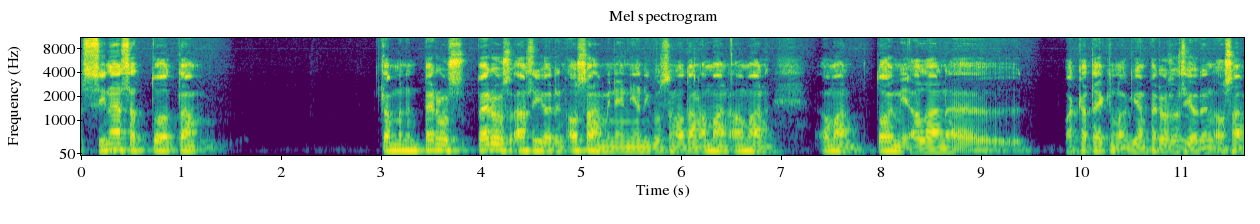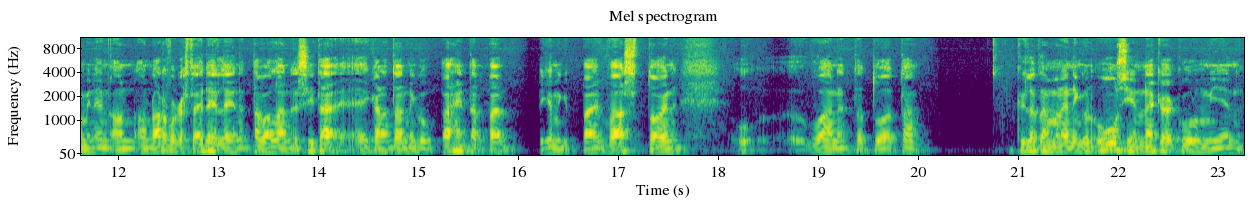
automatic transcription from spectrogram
Sinänsä tuota, tämmöinen perus, perusasioiden osaaminen ja niin kuin sanotaan oman, oman, oman toimialan vaikka teknologian perusasioiden osaaminen on, on arvokasta edelleen, että tavallaan sitä ei kannata niin kuin vähentää pikemminkin päinvastoin, vaan että tuota, kyllä tämmöinen niin uusien näkökulmien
